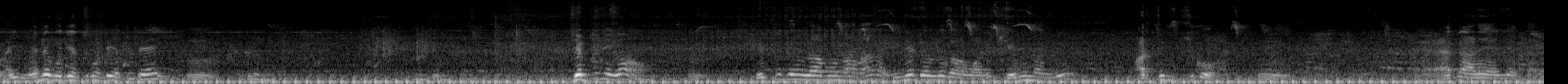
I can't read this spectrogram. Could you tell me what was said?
అవి మెదకు తెచ్చుకుంటే ఎత్తుతే చెప్పింది ఇగో చెప్పితే లాభం నాన్న? ఇన్నటోళ్ళు కావాలి చెవినందు అర్థించుకోవాలి. ఆడే ఏం చెప్తారు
